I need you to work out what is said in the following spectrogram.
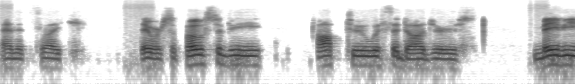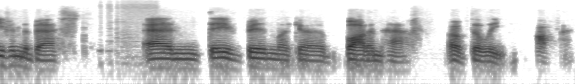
And it's like they were supposed to be top two with the Dodgers, maybe even the best. And they've been like a bottom half of the league offense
